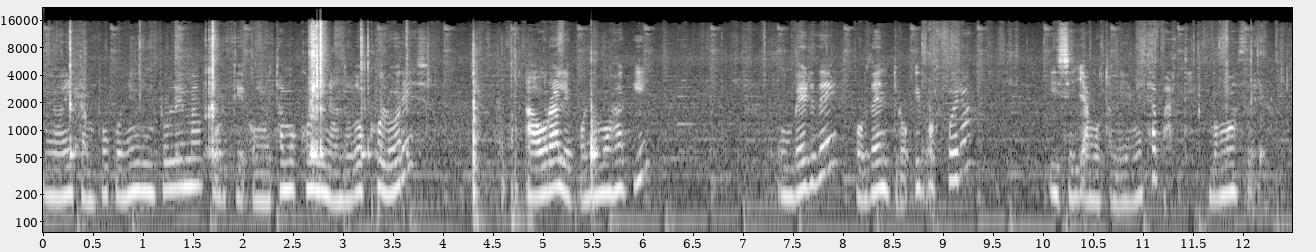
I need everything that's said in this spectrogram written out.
no hay tampoco ningún problema porque como estamos combinando dos colores, ahora le ponemos aquí un verde por dentro y por fuera y sellamos también esta parte. Vamos a hacerlo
